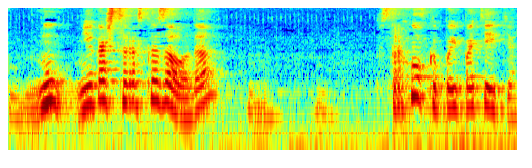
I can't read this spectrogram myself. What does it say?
ну, мне кажется, рассказала, да? Страховка по ипотеке.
